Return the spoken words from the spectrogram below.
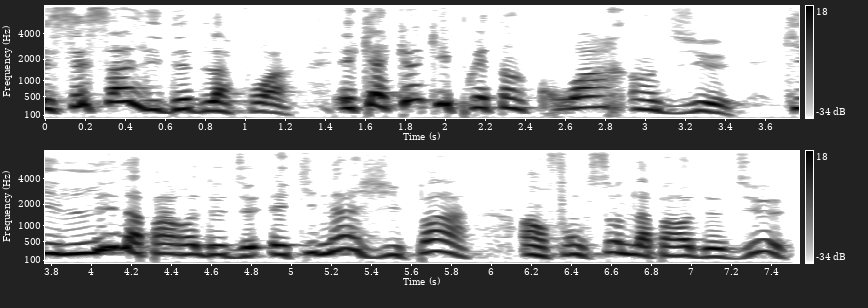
Et c'est ça l'idée de la foi. Et quelqu'un qui prétend croire en Dieu, qui lit la parole de Dieu et qui n'agit pas en fonction de la parole de Dieu,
